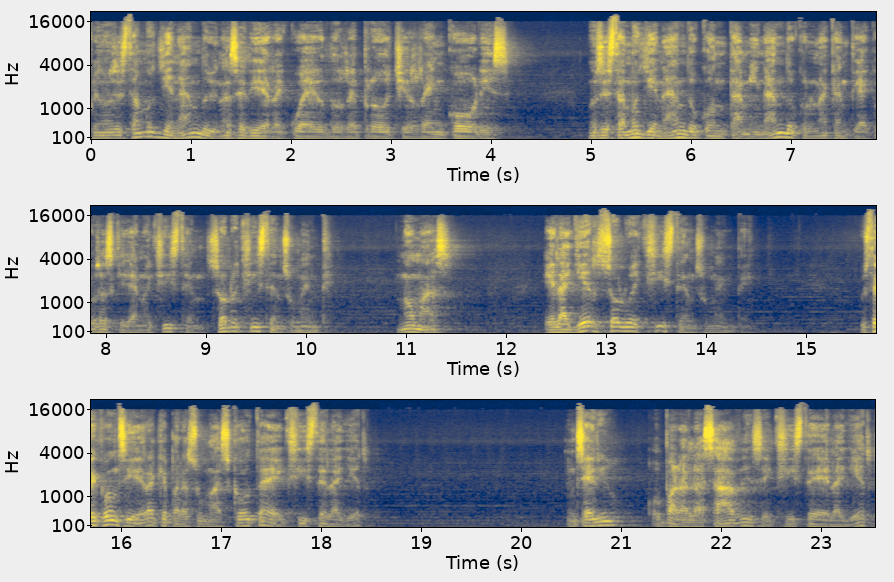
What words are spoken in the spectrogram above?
pues nos estamos llenando de una serie de recuerdos, reproches, rencores. Nos estamos llenando, contaminando con una cantidad de cosas que ya no existen. Solo existe en su mente. No más. El ayer solo existe en su mente. ¿Usted considera que para su mascota existe el ayer? ¿En serio? ¿O para las aves existe el ayer?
